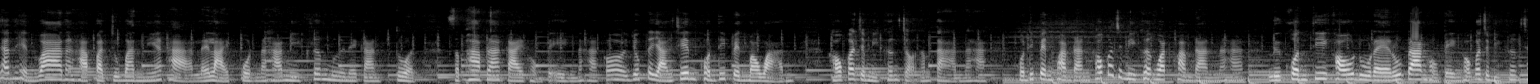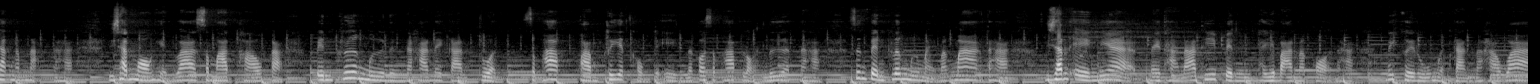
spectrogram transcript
ฉันเห็นว่านะคะ ปัจจุบันนี้ค่ะหลาย ๆ คนนะคะ มีเครื่องมือในการตรวจสภาพร่างกายของตัวเองนะคะ ก็ยกตัวอย่างเช่น คนที่เป็นเบาหวานเขาก็จะมีเครื่องเจาะน้ำตาลนะคะ คนที่เป็นความดันเขาก็จะมีเครื่องวัดความดันนะคะ หรือคนที่เขาดูแลรูปร่างของตัวเองเขาก็จะมีเครื่องชั่งน้ำหนักนะคะ ดิฉันมองเห็นว่าสมาร์ทเพาค่ะ เป็นเครื่องมือหนึ่งนะคะ ในการตรวจสภาพความเครียดของตัวเอง แล้วก็สภาพหลอดเลือดนะคะ ซึ่งเป็นเครื่องมือใหม่มากๆนะคะ ดิฉันเองเนี่ยในฐานะที่เป็นพยาบาลมาก่อนนะคะ ไม่เคยรู้เหมือนกันนะคะว่า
